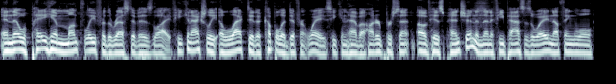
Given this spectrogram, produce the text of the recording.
and they will pay him monthly for the rest of his life. He can actually elect it a couple of different ways. He can have 100% of his pension, and then if he passes away, nothing will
